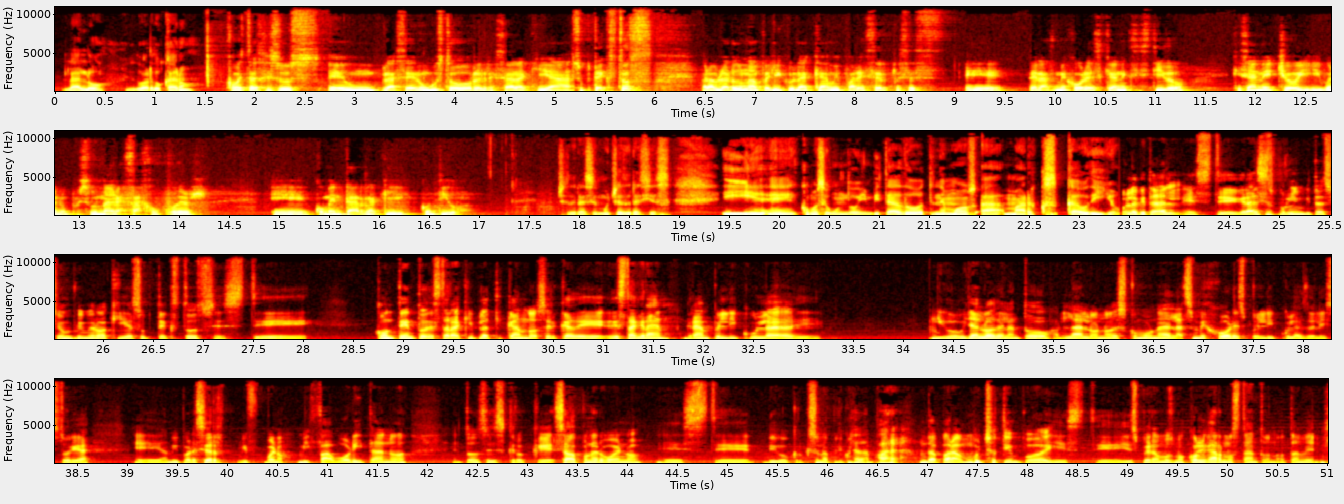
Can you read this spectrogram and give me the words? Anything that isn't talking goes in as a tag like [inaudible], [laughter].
Lalo Eduardo Caro. ¿Cómo estás Jesús? Eh, un placer, un gusto regresar aquí a Subtextos para hablar de una película que a mi parecer pues es eh, de las mejores que han existido, que se han hecho y bueno, pues un agasajo poder comentarla aquí contigo. Muchas gracias, muchas gracias. Y eh, como segundo invitado tenemos a Marx Caudillo. Hola, ¿qué tal? Este, gracias por la invitación primero aquí a Subtextos. Este, contento de estar aquí platicando acerca de esta gran, gran película. Eh, digo, ya lo adelantó Lalo, ¿no? Es como una de las mejores películas de la historia. Eh, a mi parecer, bueno, mi favorita, ¿no? Entonces creo que se va a poner bueno. Este, digo, creo que es una película [laughs] da para, da para mucho tiempo y, este, y esperamos no colgarnos tanto, ¿no? También.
